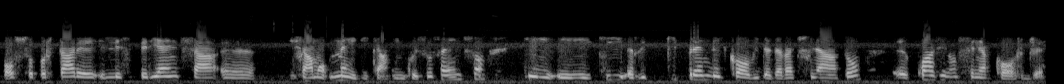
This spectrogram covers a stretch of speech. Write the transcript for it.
posso portare l'esperienza eh, diciamo medica in questo senso che eh, chi, chi, prende il Covid da vaccinato eh, quasi non se ne accorge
